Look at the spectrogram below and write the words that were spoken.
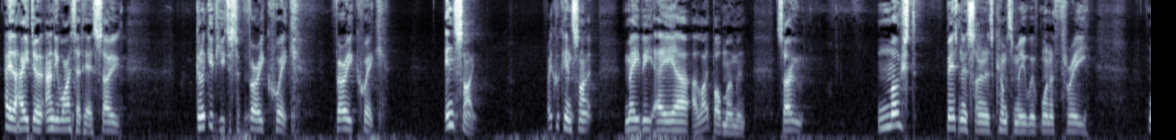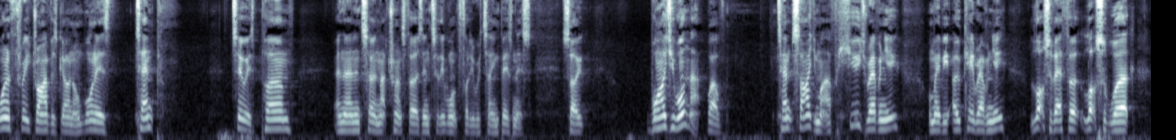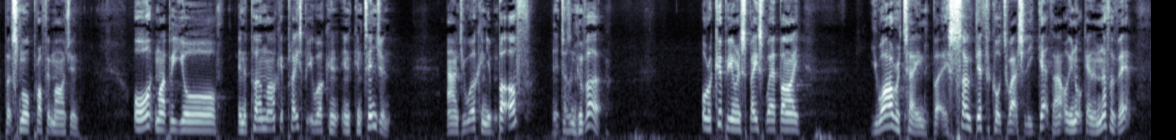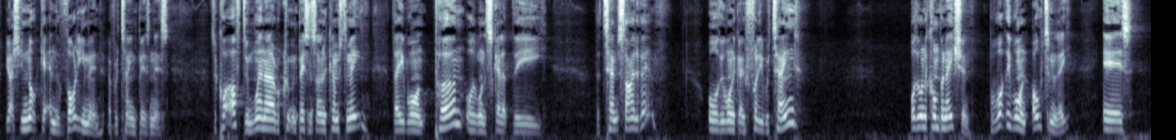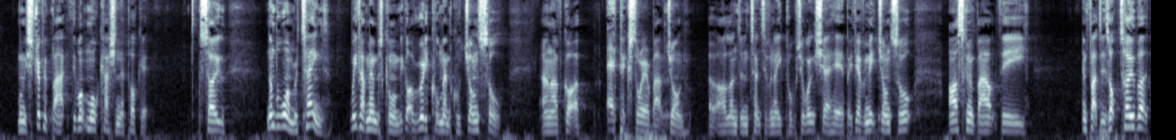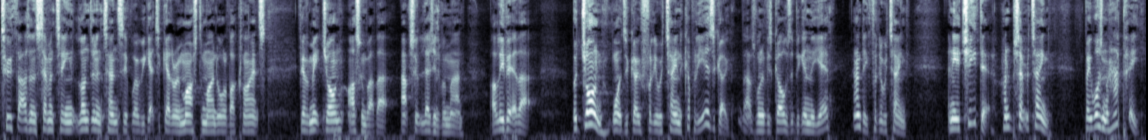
Hey there, how you doing? Andy Whitehead here. So, going to give you just a very quick, very quick insight. Very quick insight, maybe a, uh, a light bulb moment. So, most business owners come to me with one of three, one of three drivers going on. One is temp, two is perm, and then in turn that transfers into they want fully retained business. So, why do you want that? Well, temp side, you might have huge revenue or maybe okay revenue, lots of effort, lots of work, but small profit margin. Or it might be you're in a perm marketplace, but you're working in a contingent and you're working your butt off and it doesn't convert. Or it could be you're in a space whereby you are retained, but it's so difficult to actually get that, or you're not getting enough of it, you're actually not getting the volume in of retained business. So, quite often, when a recruitment business owner comes to me, they want perm or they want to scale up the, the temp side of it, or they want to go fully retained, or they want a combination. But what they want ultimately is when we strip it back, they want more cash in their pocket. So, number one, retained. We've had members come on. We've got a really cool member called John Salt, and I've got an epic story about John at our London intensive in April, which I won't share here. But if you ever meet John Salt, ask him about the in fact, it's October 2017, London Intensive, where we get together and mastermind all of our clients. If you ever meet John, ask him about that. Absolute legend of a man. I'll leave it at that. But John wanted to go fully retained a couple of years ago. That was one of his goals at the beginning of the year. Andy, fully retained. And he achieved it, 100% retained. But he wasn't happy.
